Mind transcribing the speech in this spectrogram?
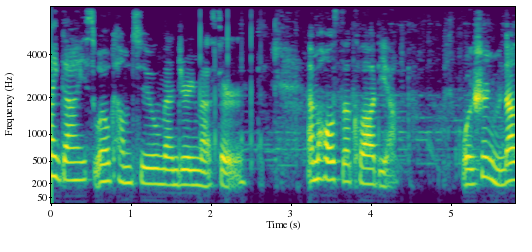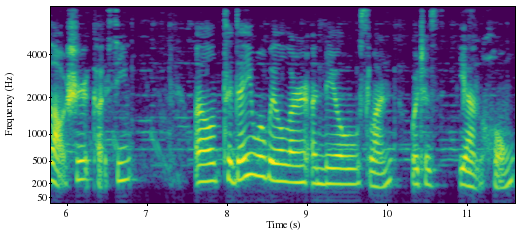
Hi guys, welcome to Mandarin Master. I'm host Claudia. 我是你们的老师可欣。Well, today we will learn a new slang, which is 眼红。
